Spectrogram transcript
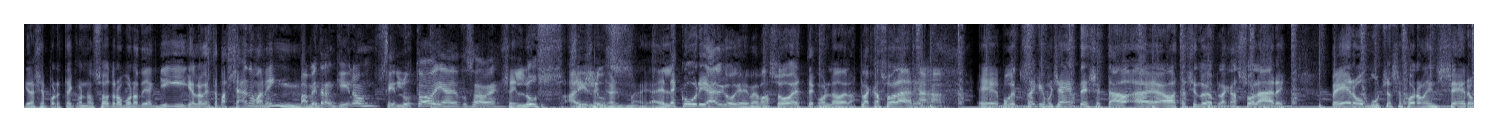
gracias por estar con nosotros. Buenos días, Gigi. ¿Qué es lo que está pasando, manín? Papi, tranquilo. Sin luz todavía, ya tú sabes. Sin luz. Ay, Sin señor. luz. Ayer descubrí algo que me pasó este, con lo de las placas solares. Ajá. Eh, porque tú sabes que mucha gente se está eh, abasteciendo de placas solares, pero muchos se fueron en cero.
